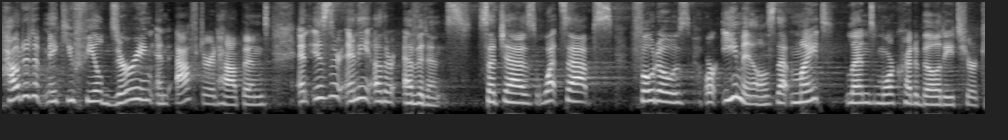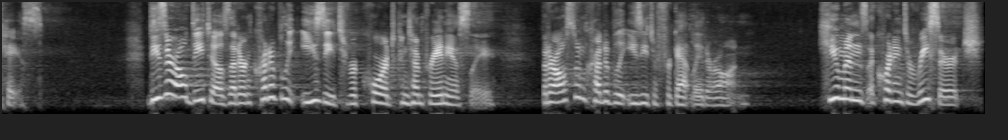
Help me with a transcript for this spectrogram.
How did it make you feel during and after it happened? And is there any other evidence, such as WhatsApps, photos, or emails, that might lend more credibility to your case? These are all details that are incredibly easy to record contemporaneously, but are also incredibly easy to forget later on. Humans, according to research,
